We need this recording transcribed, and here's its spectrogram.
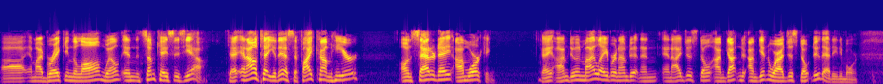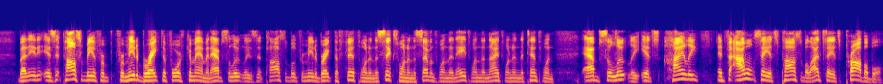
Uh, am I breaking the law? Well, in some cases, yeah. Okay, and I'll tell you this: if I come here on Saturday, I'm working. Okay, I'm doing my labor, and I'm doing, and and I just don't. I'm gotten, I'm getting to where I just don't do that anymore. But it, is it possible for, for me to break the fourth commandment? Absolutely. Is it possible for me to break the fifth one and the sixth one and the seventh one, the eighth one, the ninth one, and the tenth one? Absolutely. It's highly, in fact, I won't say it's possible. I'd say it's probable.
